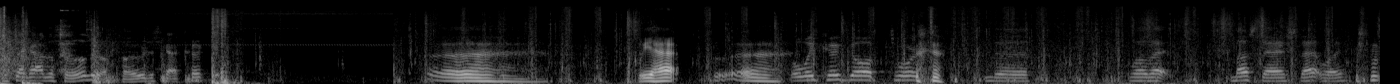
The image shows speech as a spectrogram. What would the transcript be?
Looks like I got just a little bit of food, just got cooked. uh, we had. Uh, Well, we could go up towards the well that mustache that way.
